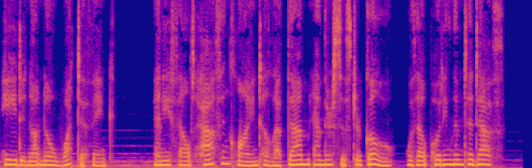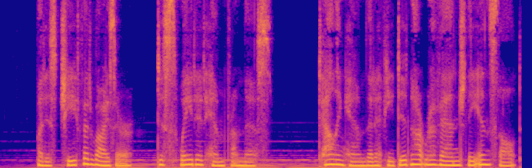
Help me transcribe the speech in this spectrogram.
he did not know what to think and he felt half inclined to let them and their sister go without putting them to death. But his chief adviser dissuaded him from this, telling him that if he did not revenge the insult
